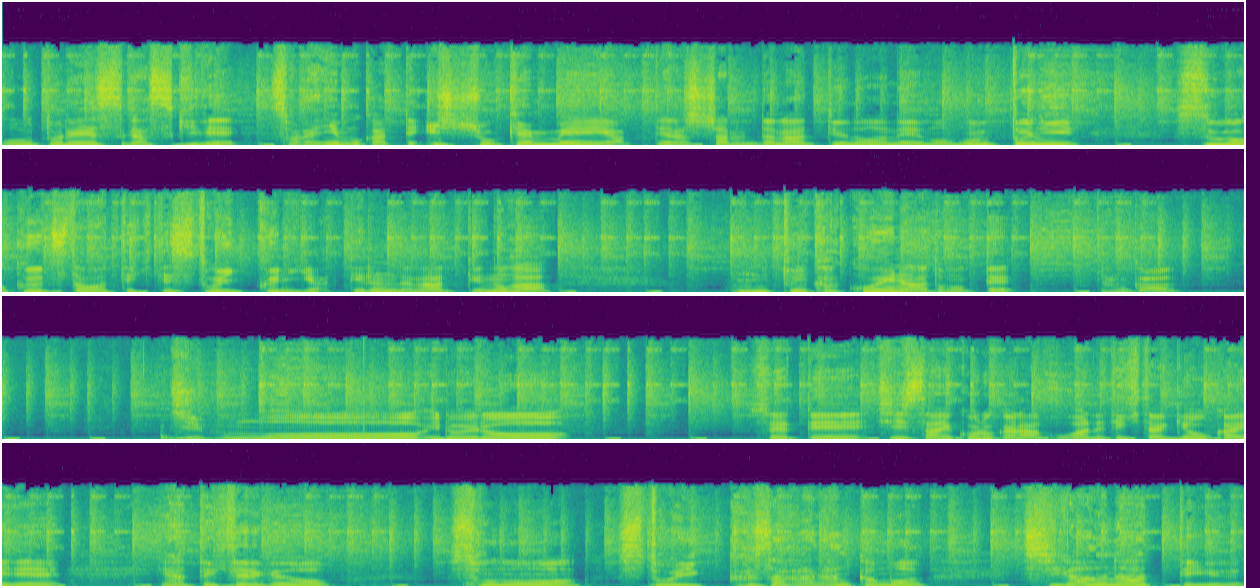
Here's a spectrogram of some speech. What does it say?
オートレースが好きでそれに向かって一生懸命やってらっしゃるんだなっていうのはねもう本当にすごく伝わってきてストイックにやってるんだなっていうのが本当にかっこいいなと思ってなんか自分もいろいろそうやって小さい頃から憧れてきた業界でやってきてるけどそのストイックさがなんかもう違うなっていう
